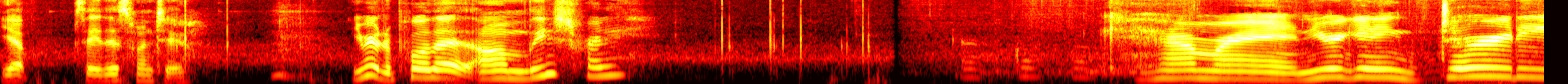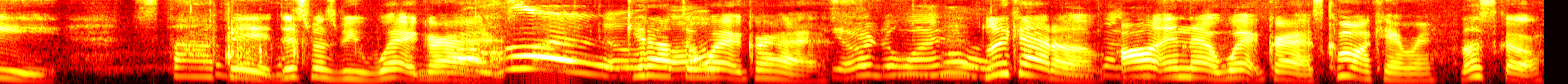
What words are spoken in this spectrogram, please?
Yep, say this one too. You ready to pull that um leash, Freddie? Cameron, you're getting dirty. Stop it. This must be wet grass. Get out the wet grass. You're the one. Look at them, all in that wet grass. Come on, Cameron, let's go.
